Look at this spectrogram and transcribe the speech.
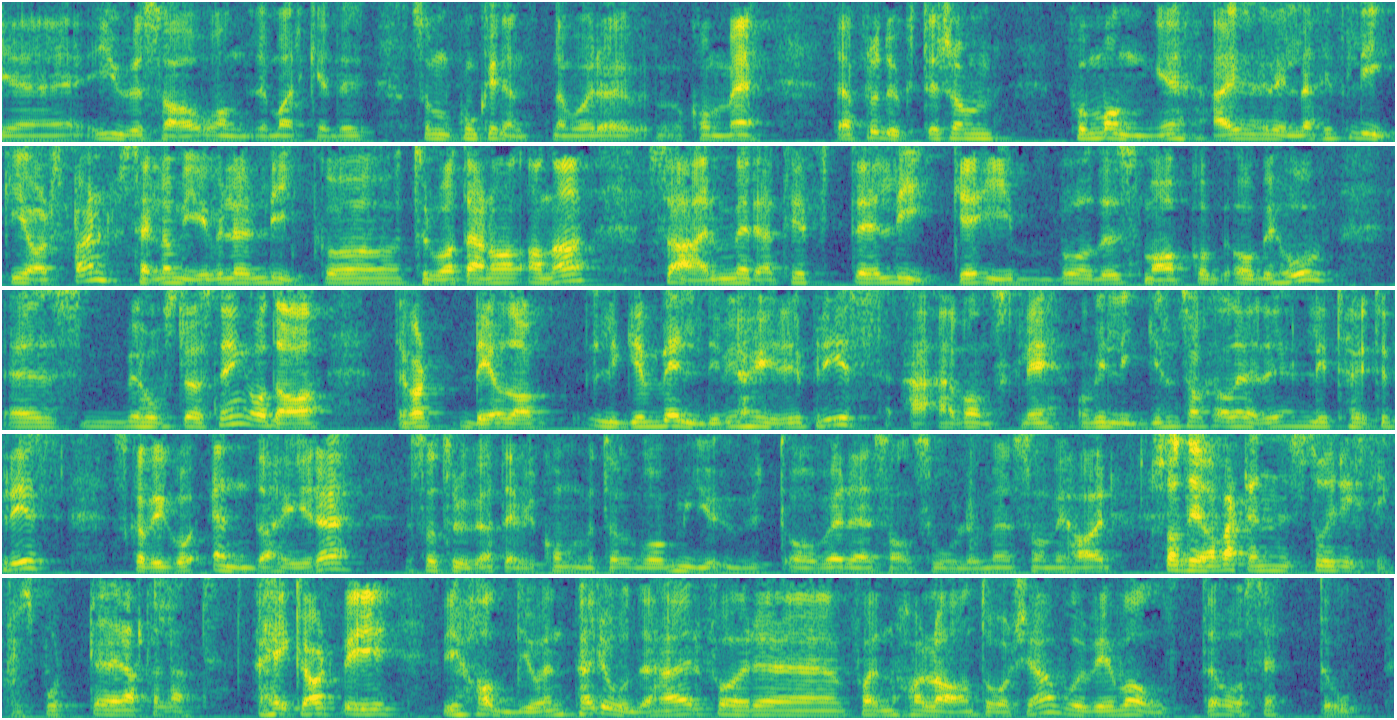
i, USA og andre markeder som konkurrentene våre kommer med. Det er produkter som for mange er relativt like Jarlsberg. Selv om vi vil like å tro at det er noe annet, så er de relativt like i både smak og, og behov. Eh, behovsløsning. Og da det, var, det, å da ligge veldig mye høyere i pris er, er, vanskelig. Og vi ligger som sagt allerede litt høyt i pris. Skal vi gå enda høyere, så tror vi at det vil komme til å gå mye utover det salgsvolumet som vi har. Så det har vært en stor risikosport, eh, rett og slett? Helt klart. Vi, vi hadde jo en periode her for, eh, for en halvannet år siden hvor vi valgte å sette opp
